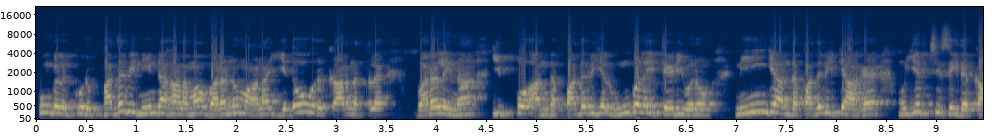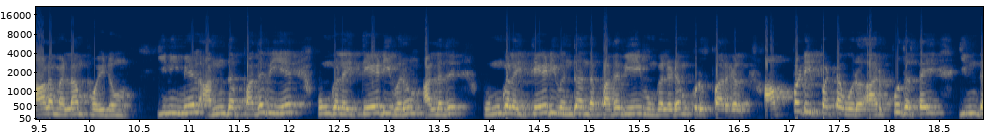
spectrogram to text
உங்களுக்கு ஒரு பதவி நீண்ட காலமா வரணும் ஆனா ஏதோ ஒரு காரணத்துல வரலைன்னா இப்போ அந்த பதவிகள் உங்களை தேடி வரும். நீங்க அந்த பதவிக்காக முயற்சி செய்த காலமெல்லாம் போயிடும். இனிமேல் அந்த பதவியே உங்களை தேடி வரும் அல்லது உங்களை தேடி வந்து அந்த பதவியை உங்களிடம் கொடுப்பார்கள். அப்படிப்பட்ட ஒரு அற்புதத்தை இந்த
